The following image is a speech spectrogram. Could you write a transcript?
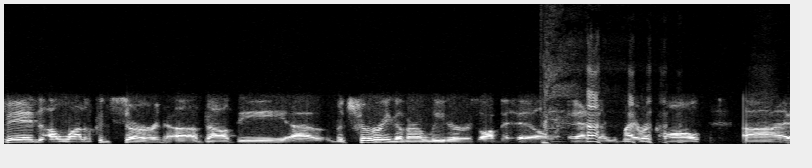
been a lot of concern uh, about the uh, maturing of our leaders on the Hill. And uh, you might recall uh,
